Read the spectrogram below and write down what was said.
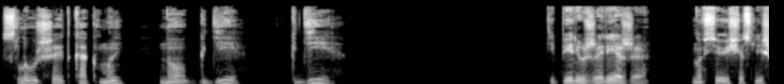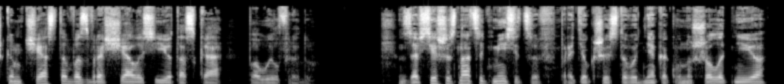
Слушает, как мы, но где? Где? Теперь уже реже, но все еще слишком часто возвращалась ее тоска по Уилфреду. За все шестнадцать месяцев, протекшие с того дня, как он ушел от нее,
